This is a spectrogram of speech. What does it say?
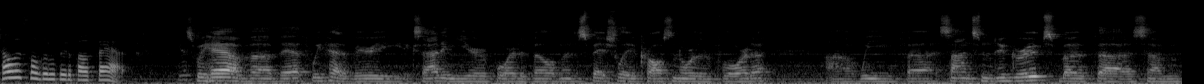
Tell us a little bit about that. Yes, we have, uh, Beth. We've had a very exciting year for our development, especially across northern Florida. Uh, we've uh, signed some new groups, both uh, some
